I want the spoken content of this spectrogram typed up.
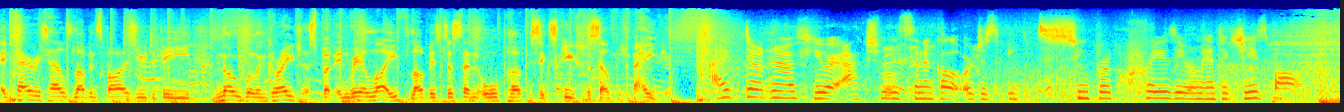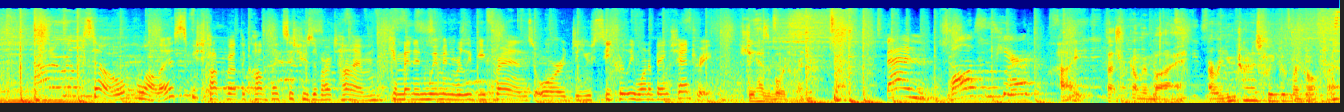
In fairy tales, love inspires you to be noble and courageous, but in real life, love is just an all-purpose excuse for selfish behavior. I don't know if you are actually cynical or just a super crazy romantic cheeseball. So, Wallace, we should talk about the complex issues of our time. Can men and women really be friends, or do you secretly want to bang Chantry? She has a boyfriend. Ben, Wallace is here. Hi, thanks for coming by. Are you trying to sleep with my girlfriend?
